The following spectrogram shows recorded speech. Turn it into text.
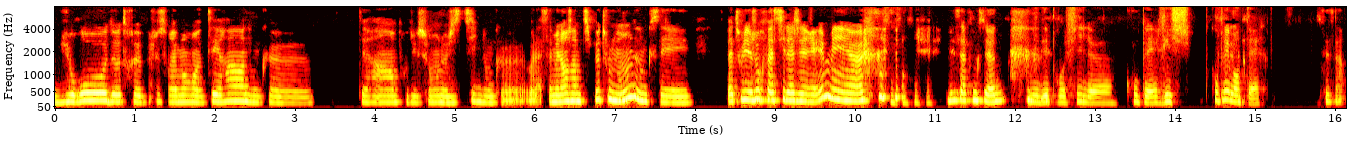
bureau, d'autres plus vraiment terrain, donc terrain, production, logistique. Donc voilà, ça mélange un petit peu tout le monde. Donc c'est pas tous les jours facile à gérer, mais mais ça fonctionne. On a des profils complets, riches, complémentaires. C'est ça.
